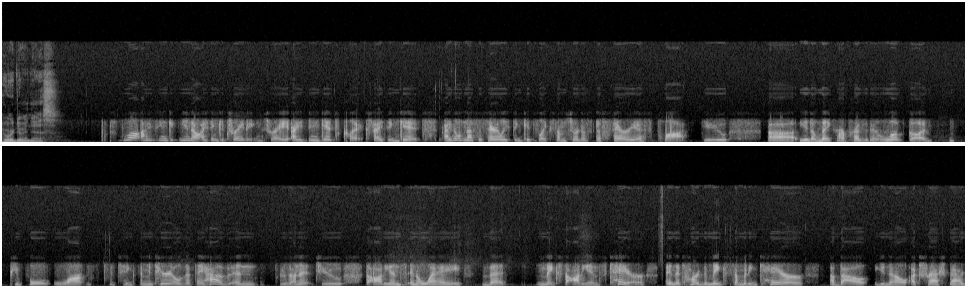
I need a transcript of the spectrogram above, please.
who are doing this? Well, I think, you know, I think it's ratings, right? I think it's clicks. I think it's, I don't necessarily think it's like some sort of nefarious plot to, uh, you know, make our president look good. People want to take the material that they have and present it to the audience in a way that makes the audience care. And it's hard to make somebody care about, you know, a trash bag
